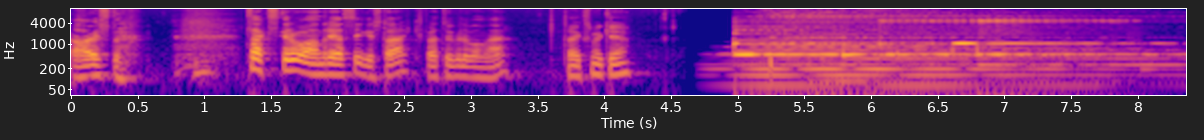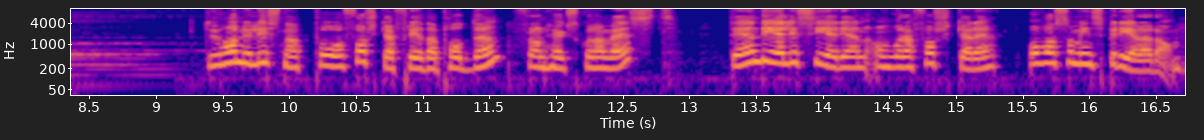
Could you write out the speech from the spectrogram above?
Ja, just det. Tack ska du ha Andreas Sigerstark för att du ville vara med. Tack så mycket. Du har nu lyssnat på Forskarfredagpodden från Högskolan Väst. Det är en del i serien om våra forskare och vad som inspirerar dem.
